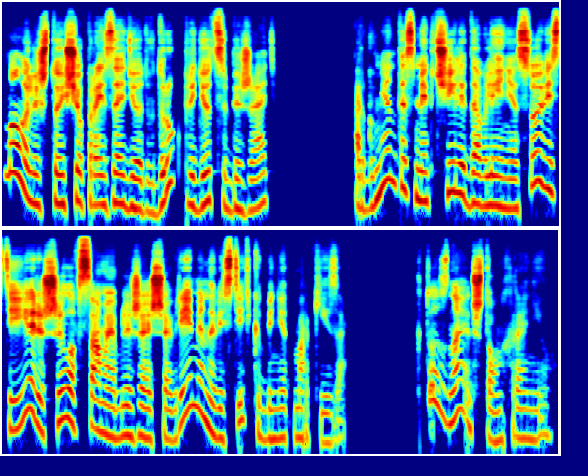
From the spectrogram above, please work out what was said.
Мало ли что еще произойдет, вдруг придется бежать. Аргументы смягчили давление совести, и я решила в самое ближайшее время навестить кабинет маркиза. Кто знает, что он хранил.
